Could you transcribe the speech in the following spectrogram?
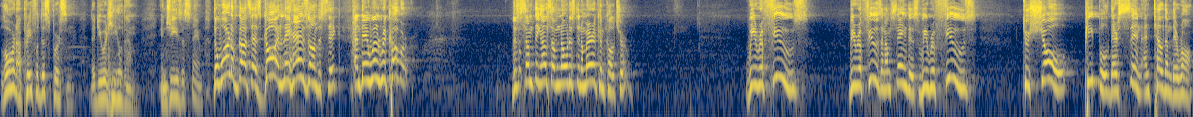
Lord, I pray for this person that you would heal them in Jesus' name. The Word of God says, Go and lay hands on the sick, and they will recover. This is something else I've noticed in American culture. We refuse we refuse, and I'm saying this, we refuse to show people their sin and tell them they're wrong.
